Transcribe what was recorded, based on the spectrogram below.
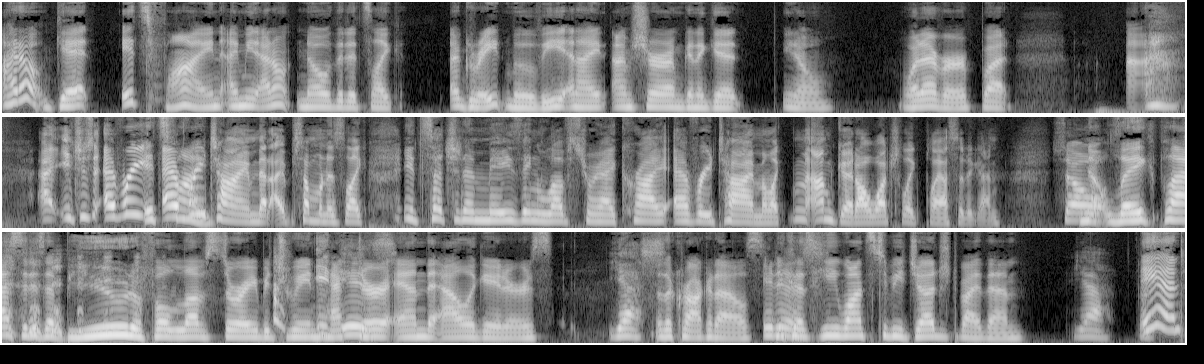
I don't get. It's fine. I mean, I don't know that it's like a great movie, and I I'm sure I'm gonna get you know whatever, but I, it's just every It's every fine. time that I, someone is like, "It's such an amazing love story," I cry every time. I'm like, "Mm, "I'm good. I'll watch Lake Placid again." So no. Lake Placid is a beautiful love story between It Hector is. and the alligators, yes, the crocodiles, It because is. he wants to be judged by them. yeah, And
